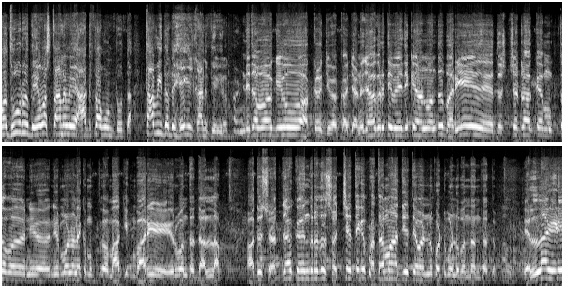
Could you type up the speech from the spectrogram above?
ಮಧುರ ದೇವಸ್ಥಾನವೇ ಆಗ್ತಾ ಉಂಟು ಅಂತ. ತಾವಿದನ್ನು ಹೇಗೆ ಕಾಣ್ತೀರಿ? ಖಂಡಿತವಾಗಿಯೂ ಜನಜಾಗೃತಿ ವೇದಿಕೆ ಅನ್ನುವಂಥ ಬರೀ ದುಶ್ಚಟಕ್ಕೆ ಮುಕ್ತ ನಿರ್ಮೂಲನಕ್ಕೆ ಮುಕ್ತ, ಬಾಕಿ ಬಾರಿ ಇರುವಂಥದ್ದಲ್ಲ. ಅದು ಶ್ರದ್ಧಾ ಕೇಂದ್ರದ ಸ್ವಚ್ಛತೆಗೆ ಪ್ರಥಮ ಆದ್ಯತೆಯನ್ನು ಕೊಟ್ಟುಕೊಂಡು ಬಂದಂಥದ್ದು. ಎಲ್ಲ ಇಡೀ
